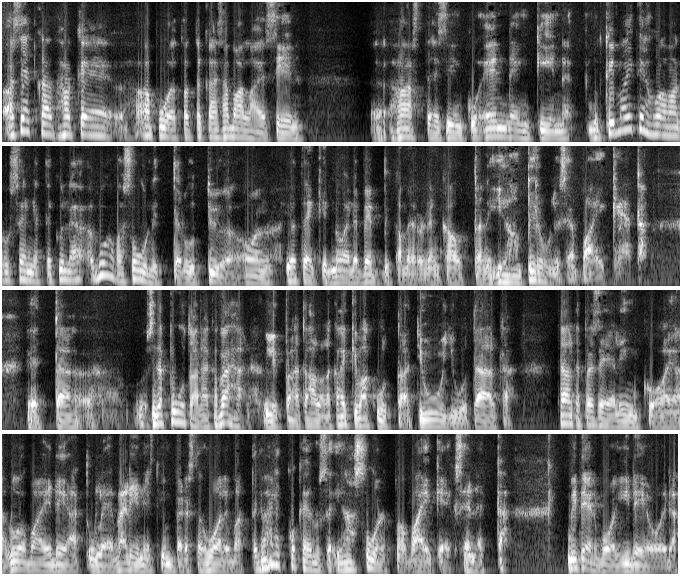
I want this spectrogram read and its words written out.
asiakkaat hakee apua totta kai samanlaisiin haasteisiin kuin ennenkin, mutta kyllä mä itse huomannut sen, että kyllä luova suunnittelutyö on jotenkin noiden webbikameroiden kautta niin ihan pirullisen vaikeaa. Että sitä puhutaan aika vähän ylipäätään alalla. Kaikki vakuuttaa, että juu, juu, täältä – täältä pesee ja linkoa ja luova idea tulee välineistä ympäristöstä huolimatta. Niin olen kokenut se ihan suunnattoman vaikeaksi sen, että miten voi ideoida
